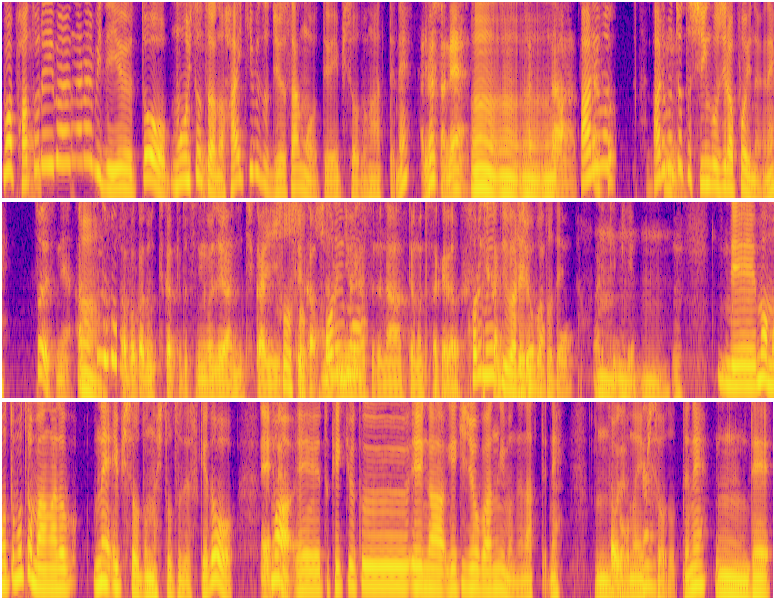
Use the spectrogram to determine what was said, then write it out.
まあ、パトレイバー絡みで言うと、もう一つあの、廃棄物13号っていうエピソードがあってね。ありましたね。うんうんうんうん。あれもそ、あれもちょっとシンゴジラっぽいのよね。そうですね。うん。あっちの方が僕はどっちかっていうと、シン・ゴジラに近いそうそうという。か、同じ匂いがするなって思ってたけど、これもよく言われることで。で、まあ、もともとは漫画のね、エピソードの一つですけど、ええ。まあ、えっ、と、結局、映画、劇場版にも、ね、なってね。うん、そね。このエピソードってね。うん、で、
